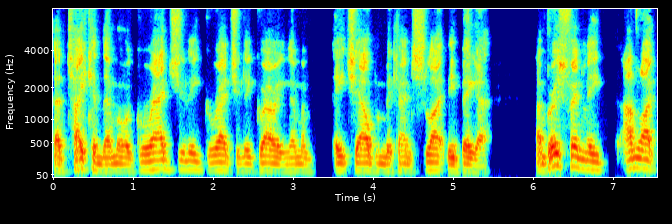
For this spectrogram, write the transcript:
had taken them and were gradually, gradually growing them, and each album became slightly bigger. And Bruce Findlay, unlike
